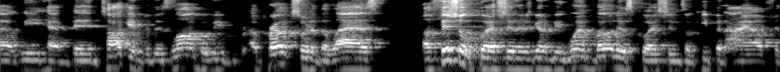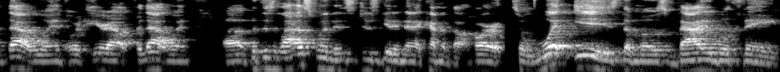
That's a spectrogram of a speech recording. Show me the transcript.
uh, we have been talking for this long, but we've approached sort of the last official question. There's going to be one bonus question, so keep an eye out for that one or an ear out for that one. Uh, but this last one is just getting at kind of the heart. So, what is the most valuable thing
